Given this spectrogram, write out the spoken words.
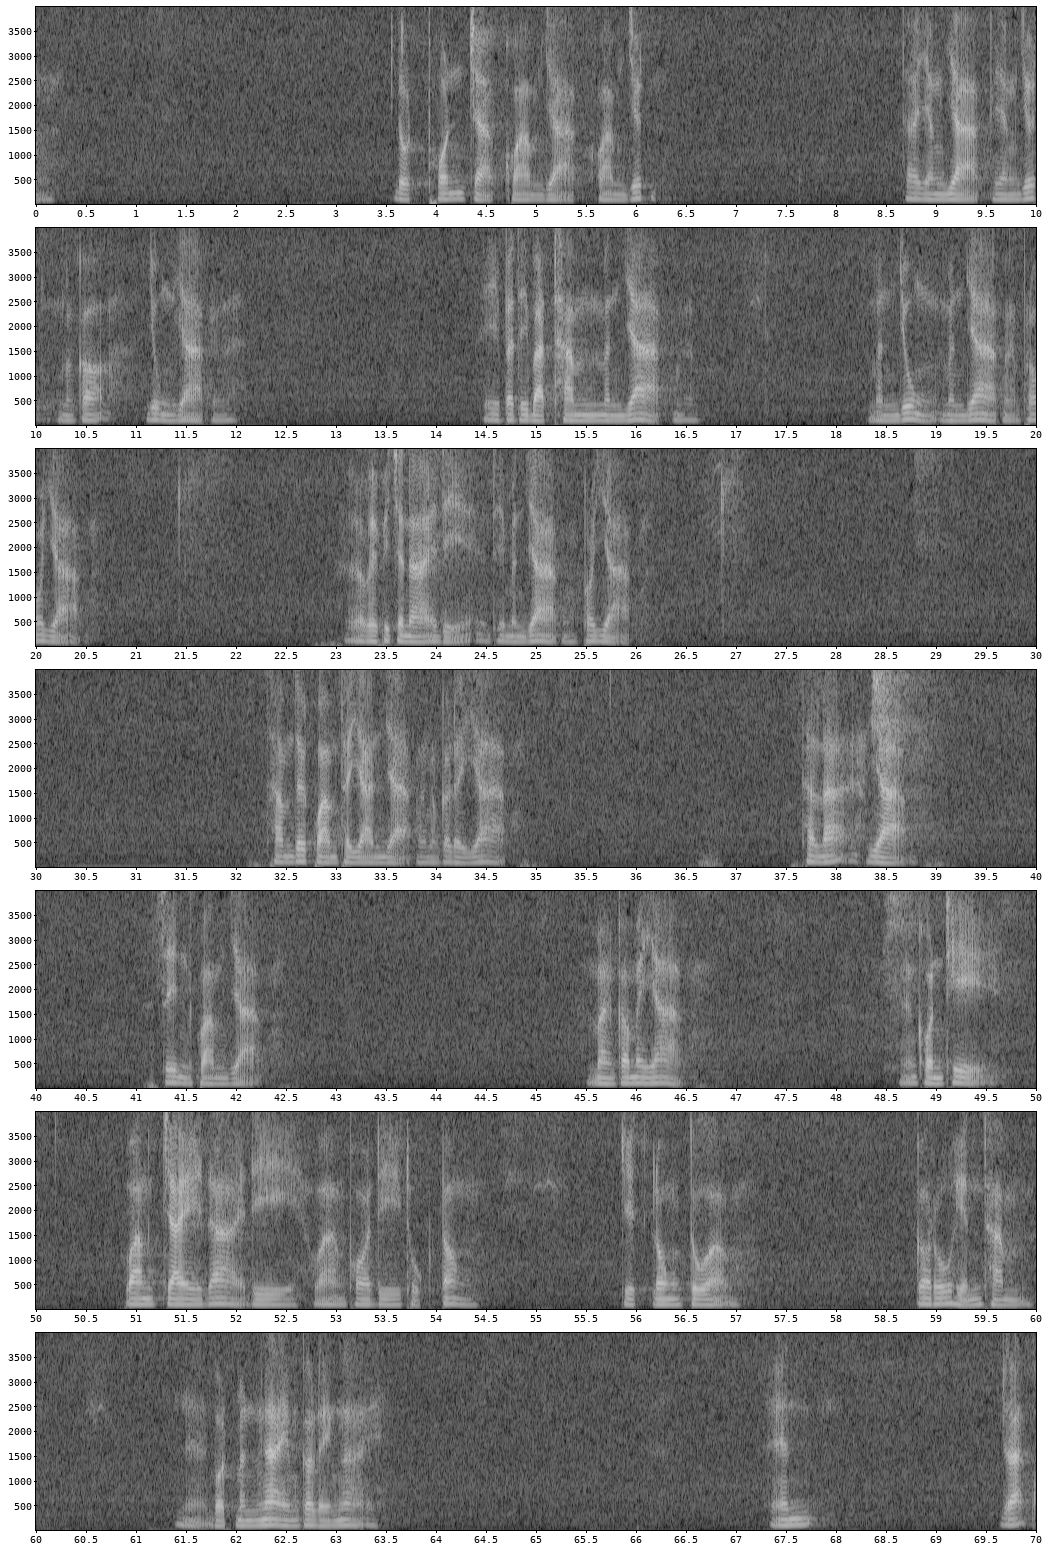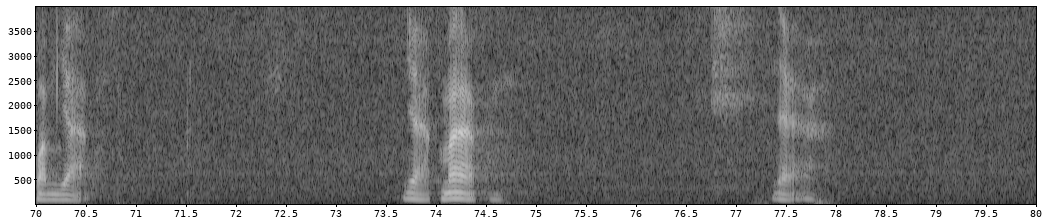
หลุดพ้นจากความอยากความยึด ถ้ายังอยากยังยึดมันก็ยุ่งยากนะที่ปฏิบัติธรรมมันยาก มันยุ่งมันยากนะเพราะอยาก เราไปพิจารณาดีที่มันยากเพราะอยาก ทำด้วยความทยานอยากมันก็เลยยาก ถ้าละอยาก สิ้นความอยาก มันก็ไม่ยากนั้นคนที่วางใจได้ดี วางพอดีถูกต้อง จิตลงตัว ก็รู้เห็นธรรมบทมันง่ายมันก็เลยง่าย ฉะนั้นละความอยาก อยากมากเนี่ย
